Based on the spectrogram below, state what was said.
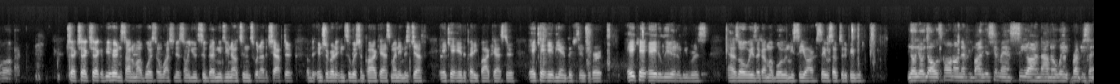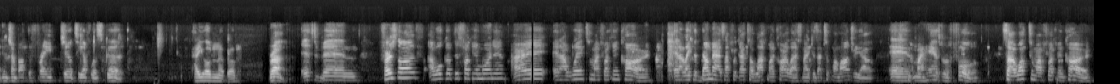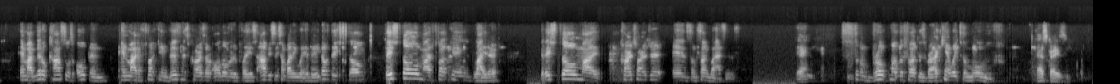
and follow up. Check, check, check. If you're hearing the sound of my voice or watching this on YouTube, that means you're now tuned into another chapter of the Introverted Intuition Podcast. My name is Jeff, aka the Petty Podcaster, aka the Ambitious Introvert, aka the leader of the Libras. As always, I got my boy with me, CR. Say what's up to the people. Yo, yo, yo, what's going on, everybody? It's your man CR908 representing Jump Out the Frame. JLTF, what's good? How you holding up, bro? Bruh, it's been first off, I woke up this fucking morning, all right, and I went to my fucking car, and I like a dumbass, I forgot to lock my car last night because I took my laundry out and my hands were full. So I walked to my fucking car, and my middle console's open, and my fucking business cards are all over the place. Obviously, somebody went in there. You know what they stole? They stole my fucking lighter. They stole my car charger and some sunglasses. Damn, Some broke motherfuckers, bro. I can't wait to move. that's crazy.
